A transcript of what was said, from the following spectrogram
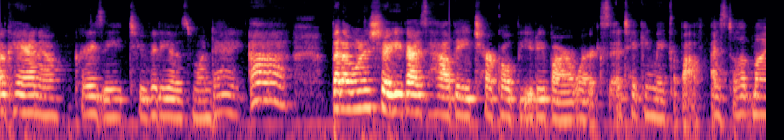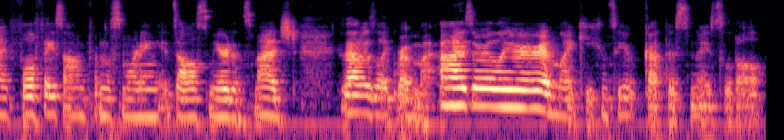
Okay, I know, crazy, two videos one day. Ah, but I want to show you guys how the charcoal beauty bar works at taking makeup off. I still have my full face on from this morning. It's all smeared and smudged because I was like rubbing my eyes earlier and like you can see I've got this nice little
